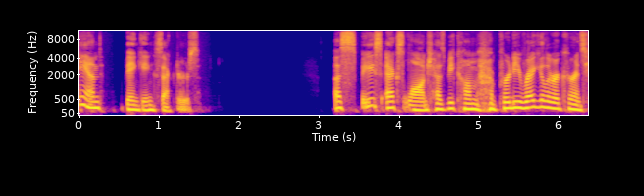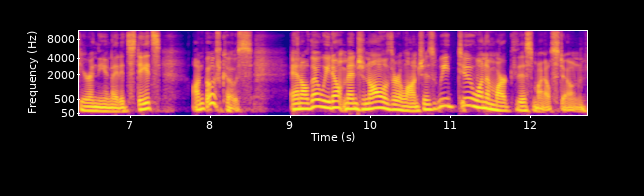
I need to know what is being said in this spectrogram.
and banking sectors. A SpaceX launch has become a pretty regular occurrence here in the United States on both coasts. And although we don't mention all of their launches, we do want to mark this milestone.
